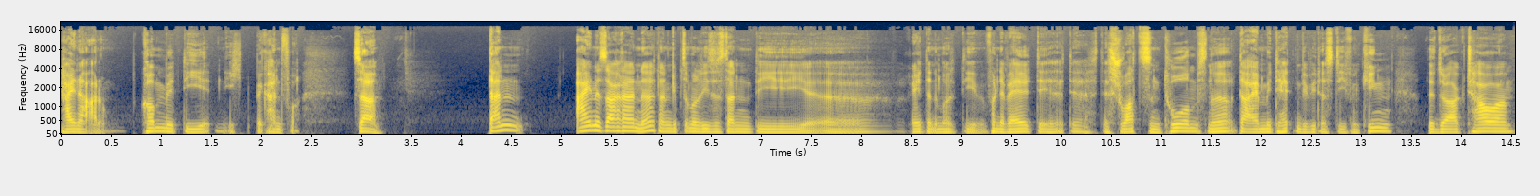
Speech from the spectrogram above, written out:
keine Ahnung, kommen mir die nicht bekannt vor. So, dann eine Sache, ne, dann gibt es immer dieses dann die äh, reden dann immer die, von der Welt die, die, des schwarzen Turms. Ne? Damit hätten wir wieder Stephen King, The Dark Tower.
